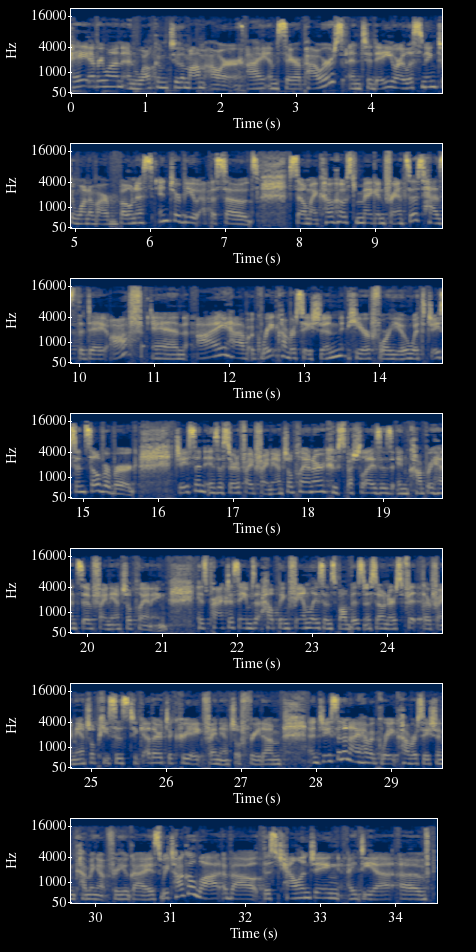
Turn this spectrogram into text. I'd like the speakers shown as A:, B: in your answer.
A: Hey everyone, and welcome to the Mom Hour. I am Sarah Powers, and today you are listening to one of our bonus interview episodes. So, my co host Megan Francis has the day off, and I have a great conversation here for you with Jason Silverberg. Jason is a certified financial planner who specializes in comprehensive financial planning. His practice aims at helping families and small business owners fit their financial pieces together to create financial freedom. And Jason and I have a great conversation coming up for you guys. We talk a lot about this challenging idea of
